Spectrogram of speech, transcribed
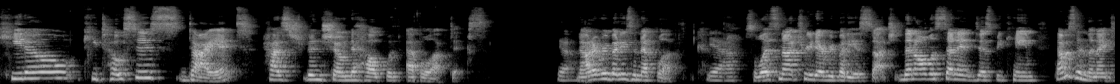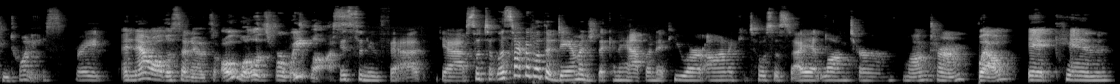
keto ketosis diet has been shown to help with epileptics. Yeah. Not everybody's an epileptic. Yeah. So let's not treat everybody as such. Then all of a sudden it just became that was in the 1920s. Right. And now all of a sudden it's oh well it's for weight loss. It's a new fad. Yeah. So t- let's talk about the damage that can happen if you are on a ketosis diet long term. long term. Well, it can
